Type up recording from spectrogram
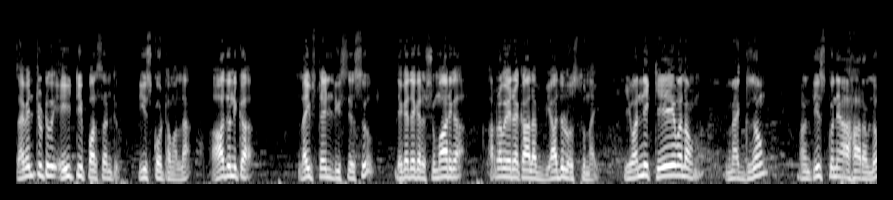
seventy to eighty percent తీసుకోవటం వల్ల ఆధునిక లైఫ్ స్టైల్ డిసీజెస్ దగ్గర దగ్గర సుమారుగా అరవై రకాల వ్యాధులు వస్తున్నాయి. ఇవన్నీ కేవలం మ్యాక్సిమం మనం తీసుకునే ఆహారంలో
